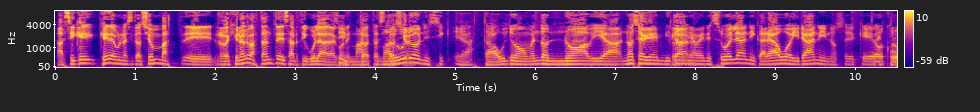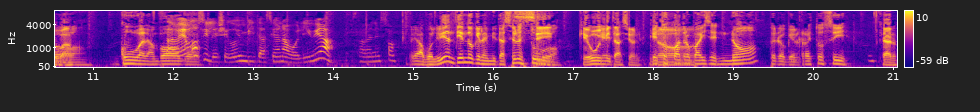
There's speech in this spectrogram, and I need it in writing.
Así que queda una situación bast- eh, regional bastante desarticulada Sí, con esta, esta situación. Maduro ni si- eh, hasta último momento no había no se había invitado Claro. ni a Venezuela, Nicaragua, Irán y no sé qué otro. Cuba. Cuba tampoco. ¿Sabemos si le llegó invitación a Bolivia? ¿Saben eso? Eh, A Bolivia entiendo que la invitación estuvo. Sí, que hubo invitación. Que estos cuatro países no, pero que el resto sí. Claro.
